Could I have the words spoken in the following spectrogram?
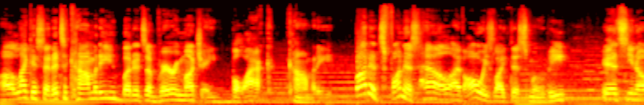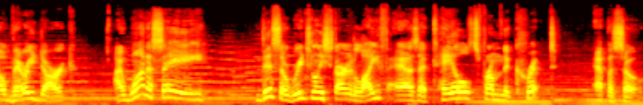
Uh, like I said, it's a comedy, but it's a very much a black comedy. But it's fun as hell. I've always liked this movie. It's, you know, very dark. I want to say this originally started life as a Tales from the Crypt episode.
